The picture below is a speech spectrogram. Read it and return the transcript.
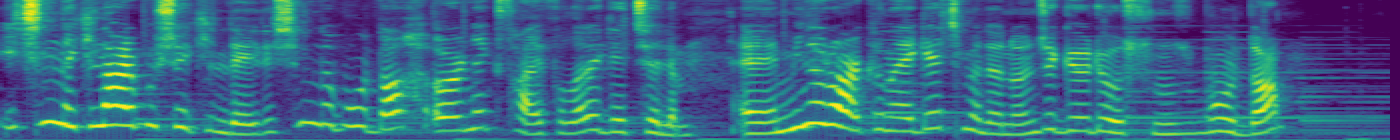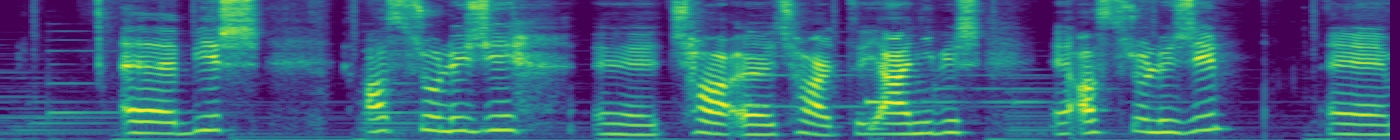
İçindekiler bu şekildeydi. Şimdi burada örnek sayfalara geçelim. E, minor arkanaya geçmeden önce görüyorsunuz burada e, bir astroloji e, char, e, chartı yani bir e, astroloji e,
